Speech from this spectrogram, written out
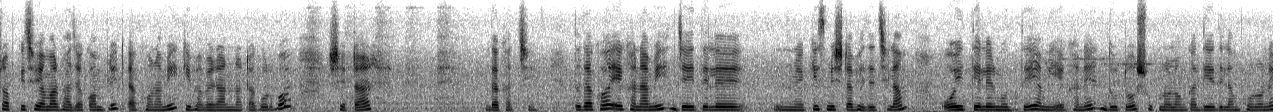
সব কিছুই আমার ভাজা কমপ্লিট। এখন আমি কীভাবে রান্নাটা করব সেটার দেখাচ্ছি। তো দেখো এখানে আমি যেই তেলে কিশমিশটা ভেজেছিলাম, ওই তেলের মধ্যেই আমি এখানে দুটো শুকনো লঙ্কা দিয়ে দিলাম ফোড়নে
